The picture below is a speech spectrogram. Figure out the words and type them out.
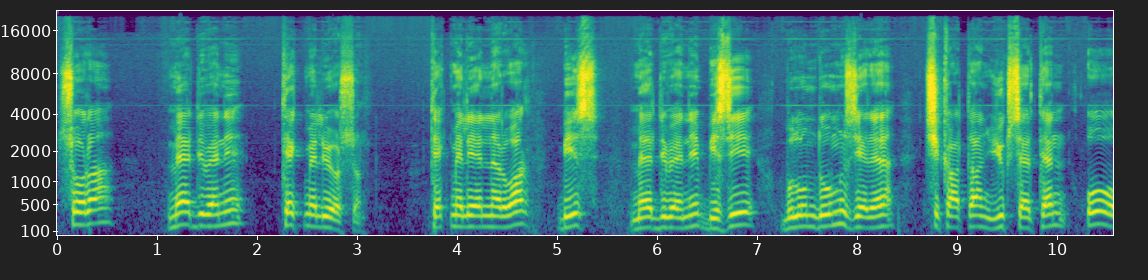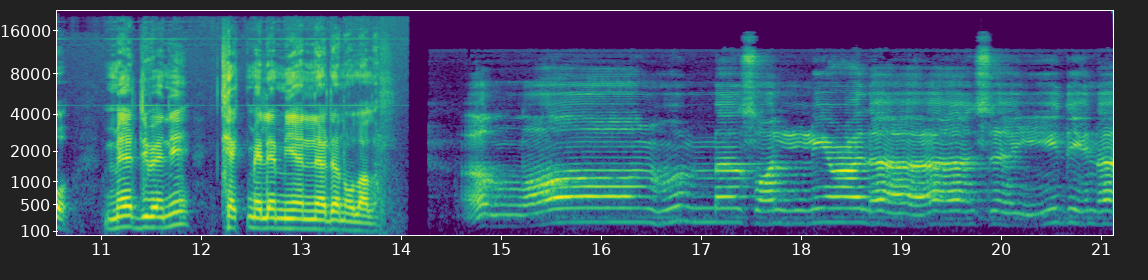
sonra merdiveni tekmeliyorsun. Tekmeleyenler var. Biz merdiveni bizi bulunduğumuz yere çıkartan, yükselten o merdiveni tekmelemeyenlerden olalım. Allahümme salli ala seyyidina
